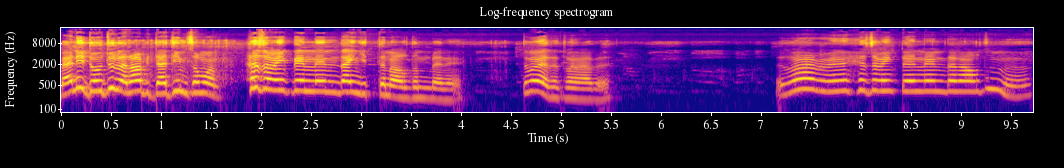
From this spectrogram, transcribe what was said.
Beni dövdüler abi dediğim zaman. Hezemenklerin elinden gittin aldın beni. Değil mi Rıdvan abi? Rıdvan abi beni Hezemenklerin elinden aldın mı?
